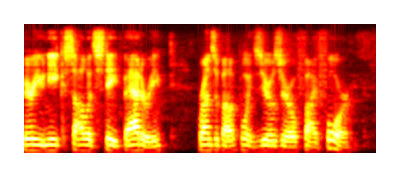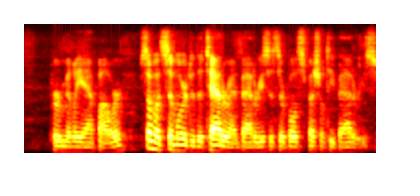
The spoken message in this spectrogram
very unique solid state battery, runs about 0.0054 per milliamp hour, somewhat similar to the Tadiran batteries as they're both specialty batteries.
